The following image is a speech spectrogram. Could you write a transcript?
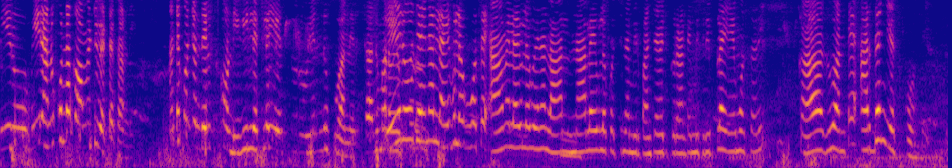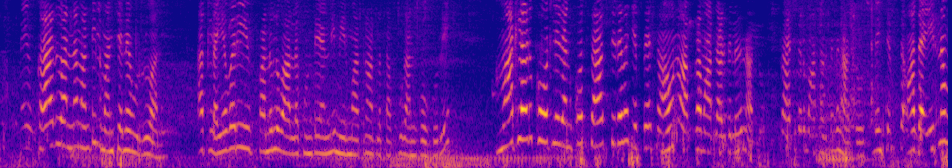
మీరు మీరు అనుకున్న కామెంట్ పెట్టకండి. అంటే కొంచెం తెలుసుకోండి వీళ్ళు ఎట్లా చేస్తారు ఎందుకు అనేది. కానీ మనం ఏ రోజైనా లైవ్లోకి పోతే ఆమె లైవ్లోకి పోయినా నా లైవ్లోకి వచ్చినా మీరు పంచబెట్టుకురా అంటే మీకు రిప్లై ఏమొస్తుంది? కాదు అంటే అర్థం చేసుకోండి. మేము కాదు అన్నామంటే వీళ్ళు మంచిగానే ఉర్రు అని. అట్లా ఎవరి పనులు వాళ్ళకు ఉంటాయండి మీరు మాత్రం అట్లా తప్పుగా అనుకోకూరి. మాట్లాడుకోవట్లేదు అనుకో సాక్షిగా చెప్పేస్తాం. అవును అక్క మాట్లాడతలేదు నాతో. రాజకీయ మాట్లాడతలేదు నాతో. నేను చెప్తా ఆ ధైర్యం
